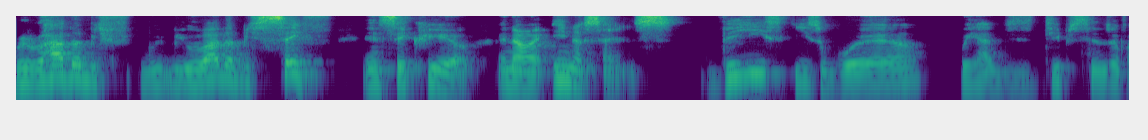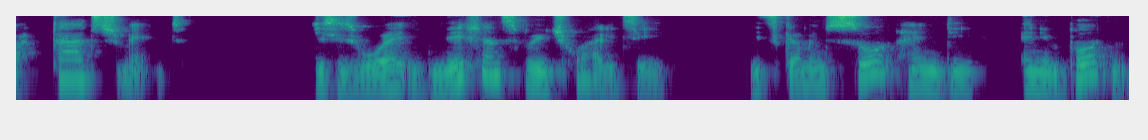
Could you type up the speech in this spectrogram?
We rather be we rather be safe and secure in our innocence. This is where we have this deep sense of attachment This is where Ignatian spirituality is coming so handy and important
